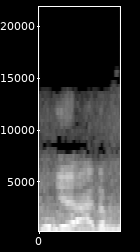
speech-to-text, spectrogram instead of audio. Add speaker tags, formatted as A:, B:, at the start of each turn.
A: Yeah. the.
